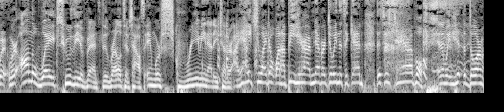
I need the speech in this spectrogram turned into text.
We're, we're on the way to the event, the relative's house, and we're screaming at each other. I hate you. I don't want to be here. I'm never doing this again. This is terrible. And then we hit the door.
